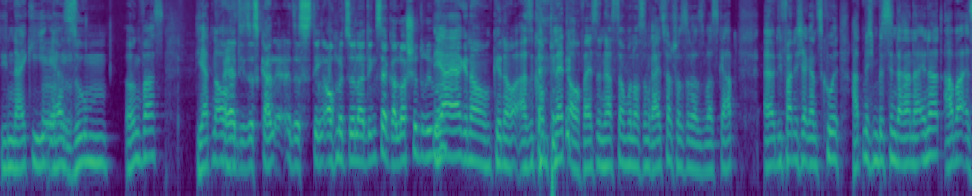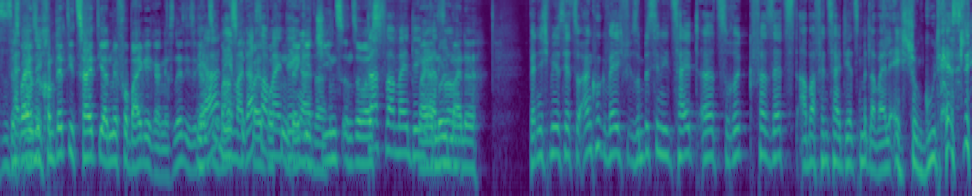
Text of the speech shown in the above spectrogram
Die Nike Air Zoom irgendwas. Die hatten auch. Ja, dieses äh, das Ding auch mit so einer Dingser Galosche drüber. Ja, ja, genau, genau. Also komplett auf, weißt du, dann hast du irgendwo noch so einen Reißverschluss oder sowas gehabt. Äh, die fand ich ja ganz cool. Hat mich ein bisschen daran erinnert, aber es ist Das halt war ja auch so komplett die Zeit, die an mir vorbeigegangen ist, ne? Diese Ja, ganzen nee, das war mein Basketballbotten, Ding, Baggy Alter. Jeans und sowas. Das war mein Ding, War ja null also- meine. Wenn ich mir das jetzt so angucke, werde ich so ein bisschen in die Zeit äh, zurückversetzt, aber finde es halt jetzt mittlerweile echt schon gut hässlich,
